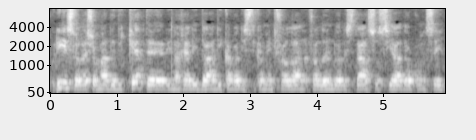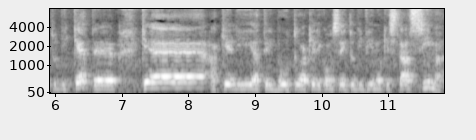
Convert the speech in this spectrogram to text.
Por isso ela é chamada de Keter, e na realidade, cabalisticamente falando, ela está associada ao conceito de Keter, que é aquele atributo, aquele conceito divino que está acima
